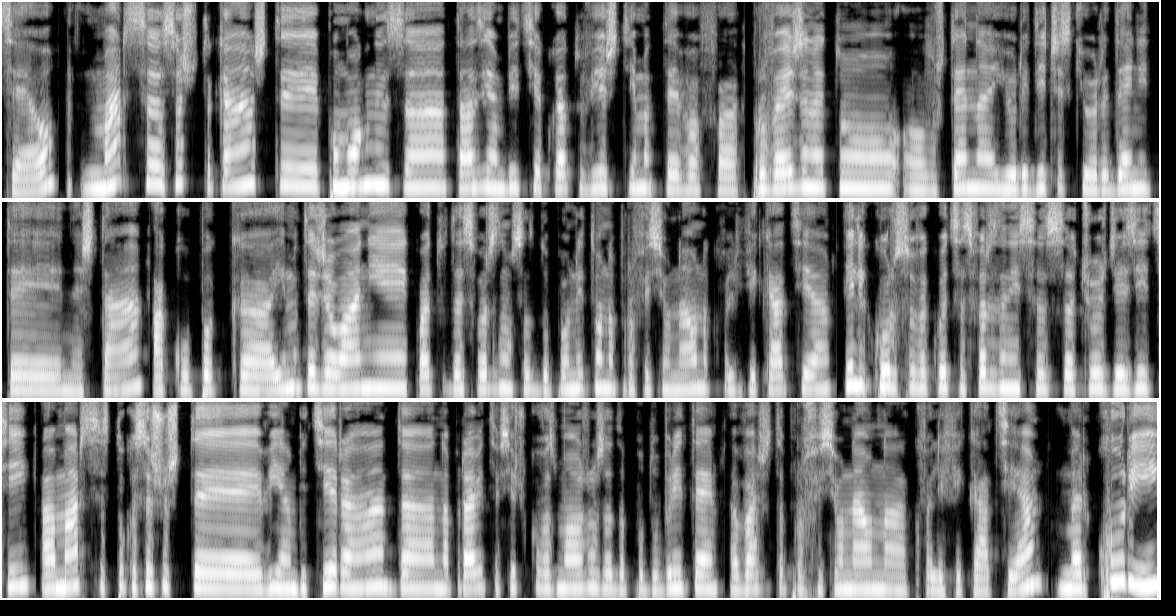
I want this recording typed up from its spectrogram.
цел. Марс също така ще помогне за тази амбиция позиция, която вие ще имате в провеждането въобще на юридически уредените неща. Ако пък имате желание, което да е свързано с допълнителна професионална квалификация или курсове, които са свързани с чужди езици, Марс тук също ще ви амбицира да направите всичко възможно, за да подобрите вашата професионална квалификация. Меркурий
